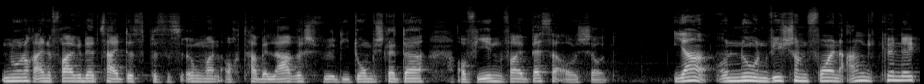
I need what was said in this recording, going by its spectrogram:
nur noch eine Frage der Zeit ist, bis es irgendwann auch tabellarisch für die Domstädter auf jeden Fall besser ausschaut. Ja, und nun, wie schon vorhin angekündigt,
